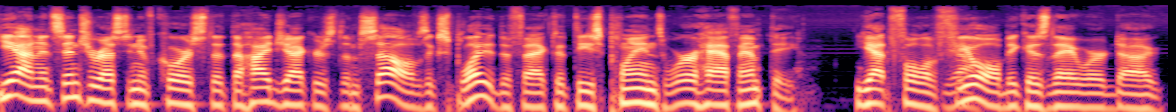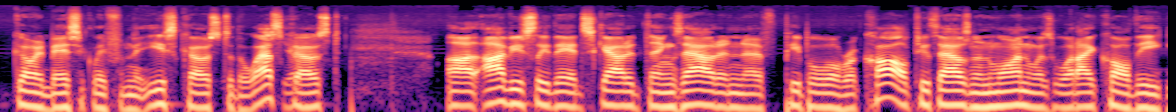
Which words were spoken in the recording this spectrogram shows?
Yeah, and it's interesting, of course, that the hijackers themselves exploited the fact that these planes were half empty, yet full of Yeah. fuel because they were uh, going basically from the East Coast to the West Yep. Coast. Uh, obviously, they had scouted things out, and if people will recall, 2001 was what I call the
